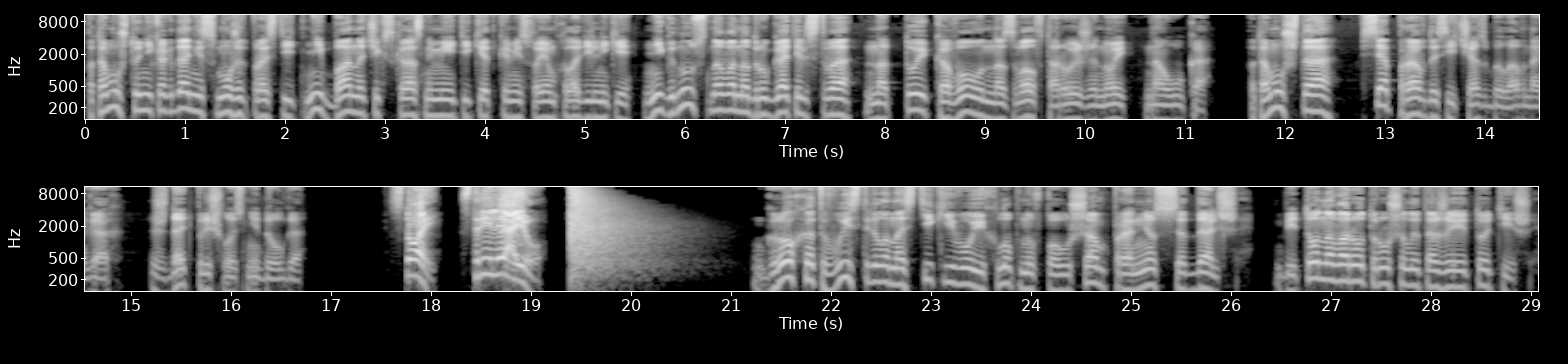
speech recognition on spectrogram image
потому что никогда не сможет простить ни баночек с красными этикетками в своем холодильнике, ни гнусного надругательства над той, кого он назвал второй женой наука. Потому что вся правда сейчас была в ногах. Ждать пришлось недолго. «Стой! Стреляю!» Грохот выстрела настиг его и, хлопнув по ушам, пронесся дальше. Бетоноворот рушил этажи и то тише.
